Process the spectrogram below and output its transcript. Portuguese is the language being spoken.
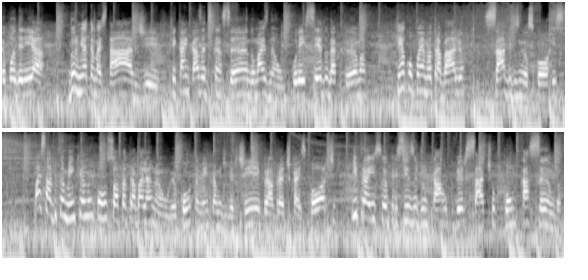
eu poderia dormir até mais tarde, ficar em casa descansando, mas não, pulei cedo da cama. Quem acompanha meu trabalho sabe dos meus corres, mas sabe também que eu não corro só para trabalhar não. Eu corro também para me divertir, para praticar esporte e para isso eu preciso de um carro versátil com caçamba.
